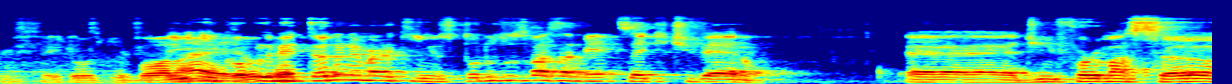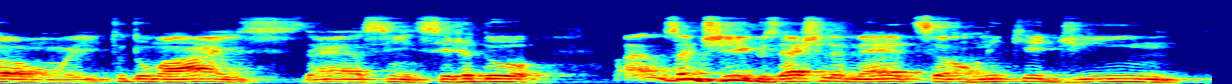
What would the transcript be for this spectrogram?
Perfeito. De bola. E, e complementando, né, Marquinhos, todos os vazamentos aí que tiveram é, de informação e tudo mais, né, assim, seja do ah, os antigos, Ashley Madison, LinkedIn,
